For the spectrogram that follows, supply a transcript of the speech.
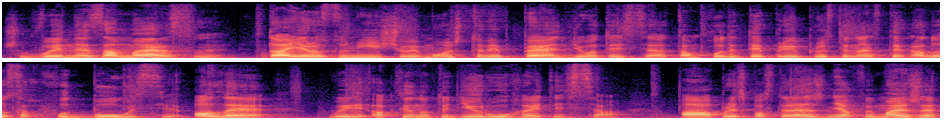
щоб ви не замерзли. Та я розумію, що ви можете випендрюватися, там ходити при плюс 13 градусах в футболці, але ви активно тоді рухаєтеся. А при спостереженнях ви майже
